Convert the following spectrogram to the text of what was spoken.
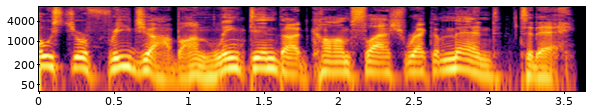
Post your free job on LinkedIn.com slash recommend today.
